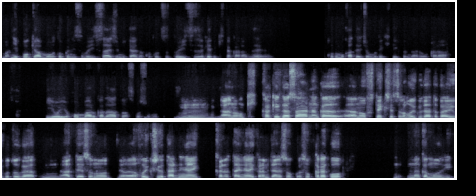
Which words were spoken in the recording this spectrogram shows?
まあ、日本家はもう特にその1歳児みたいなことをずっと言い続けてきたからね、子供家庭庁もできていくんだろうから、いよいよ本丸かなとは少し思って。うん。あの、きっかけがさ、なんか、あの、不適切な保育だとかいうことがあって、その、保育士が足りないから足りないからみたいな、そこ、そこからこう、なんかもう行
